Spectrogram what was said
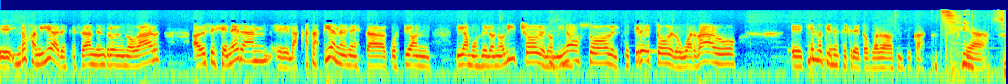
eh, y no familiares que se dan dentro de un hogar a veces generan, eh, las casas tienen esta cuestión digamos, de lo no dicho, de lo ominoso, del secreto, de lo guardado. Eh, ¿Quién no tiene secretos guardados en su casa? Sí. Sí.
